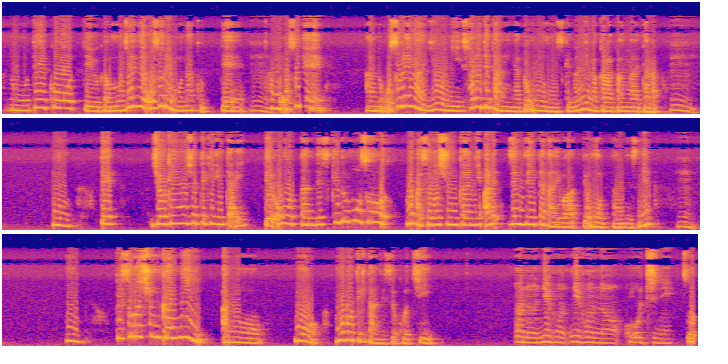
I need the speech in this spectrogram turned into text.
あの抵抗っていうか、もう全然恐れもなくって、うん多分恐れ、あの恐れないようにされてたんやと思うんですけどね、今から考えたら。うん。うん、で、条件反射的に痛いって思ったんですけども、そのまたその瞬間に、あれ、全然痛ないわって思ったんですね。うん。うん、で、その瞬間に、あのもう戻ってきたんですよ、こっち。あの、日本、日本のお家に。そう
